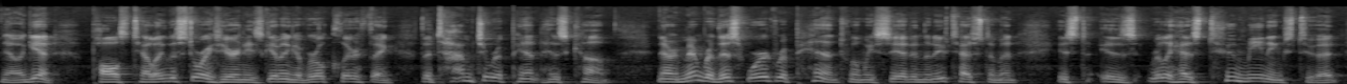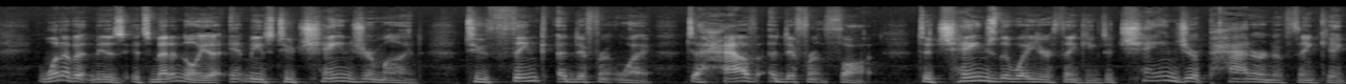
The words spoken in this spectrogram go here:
Now, again, Paul's telling the stories here and he's giving a real clear thing. The time to repent has come. Now, remember, this word repent, when we see it in the New Testament, is, is really has two meanings to it. One of it is it's metanoia, it means to change your mind, to think a different way, to have a different thought, to change the way you're thinking, to change your pattern of thinking.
